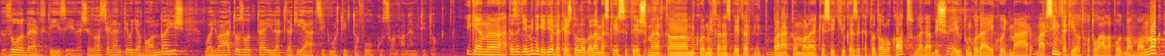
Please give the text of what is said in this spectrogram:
de Zolbert tíz éves. Ez azt jelenti, hogy a banda is, vagy változott-e, illetve ki játszik most itt a fókuszon, ha nem titok? Igen, hát ez egy mindig egy érdekes dolog a lemezkészítés, mert amikor mi Ferenc Péter barátommal elkészítjük ezeket a dalokat, legalábbis eljutunk odáig, hogy már, már szinte kiadható állapotban vannak,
